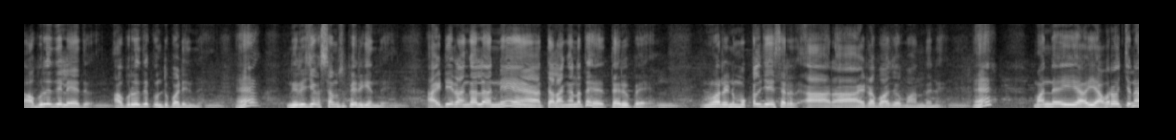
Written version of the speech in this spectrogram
అభివృద్ధి లేదు. అభివృద్ధి కుంటుపడింది. నిరుద్యోగ సమస్య పెరిగింది. ఐటీ రంగాలు అన్నీ తెలంగాణ తెరిపాయి రెండు ముక్కలు చేశారు. హైదరాబాద్ మందని. మంది ఎవరు వచ్చినా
